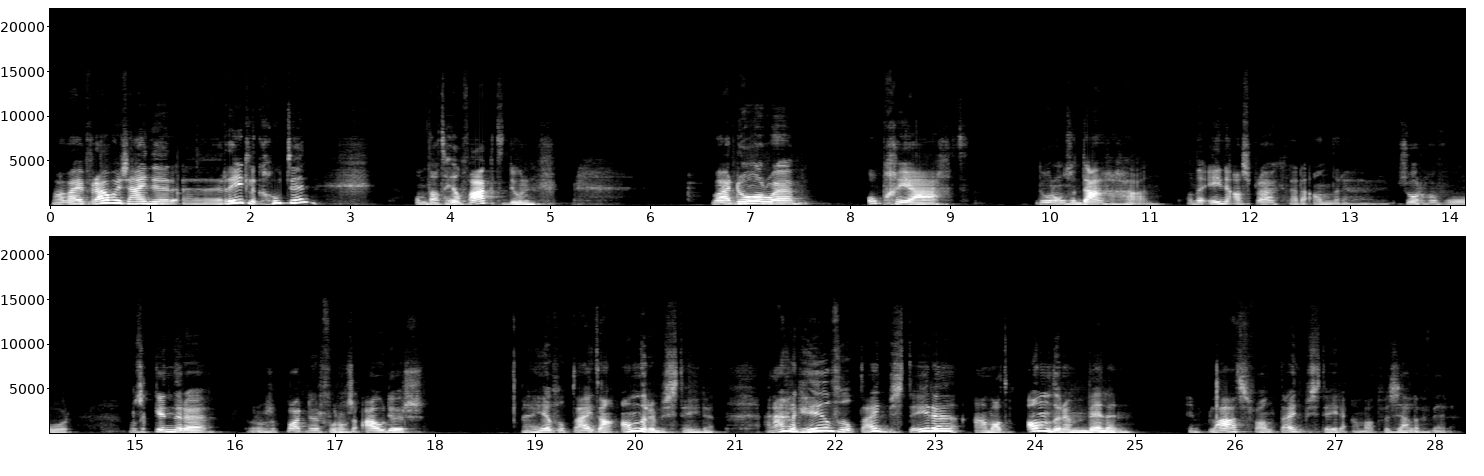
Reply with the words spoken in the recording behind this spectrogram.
Maar wij vrouwen zijn er uh, redelijk goed in om dat heel vaak te doen. Waardoor we opgejaagd door onze dagen gaan. Van de ene afspraak naar de andere. Zorgen voor onze kinderen, voor onze partner, voor onze ouders. Heel veel tijd aan anderen besteden. En eigenlijk heel veel tijd besteden aan wat anderen willen. In plaats van tijd besteden aan wat we zelf willen.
